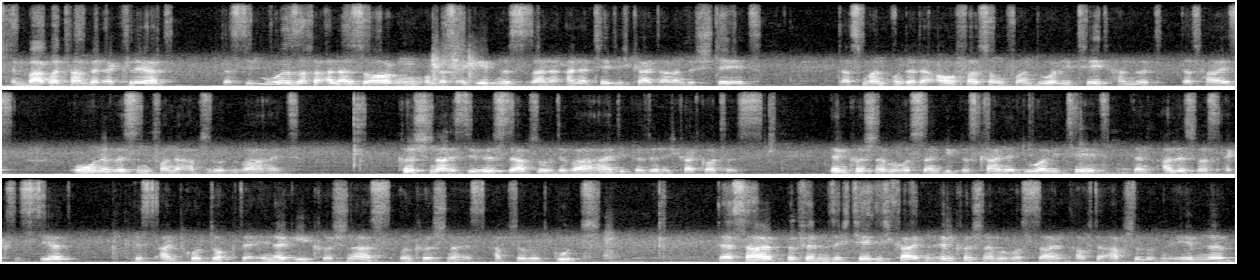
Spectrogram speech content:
Im Bhagavatam wird erklärt, dass die Ursache aller Sorgen um das Ergebnis seiner, einer Tätigkeit darin besteht, dass man unter der Auffassung von Dualität handelt, das heißt ohne Wissen von der absoluten Wahrheit. Krishna ist die höchste absolute Wahrheit, die Persönlichkeit Gottes. Im Krishna-Bewusstsein gibt es keine Dualität, denn alles, was existiert, ist ein Produkt der Energie Krishnas und Krishna ist absolut gut. Deshalb befinden sich Tätigkeiten im Krishna-Bewusstsein auf der absoluten Ebene.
